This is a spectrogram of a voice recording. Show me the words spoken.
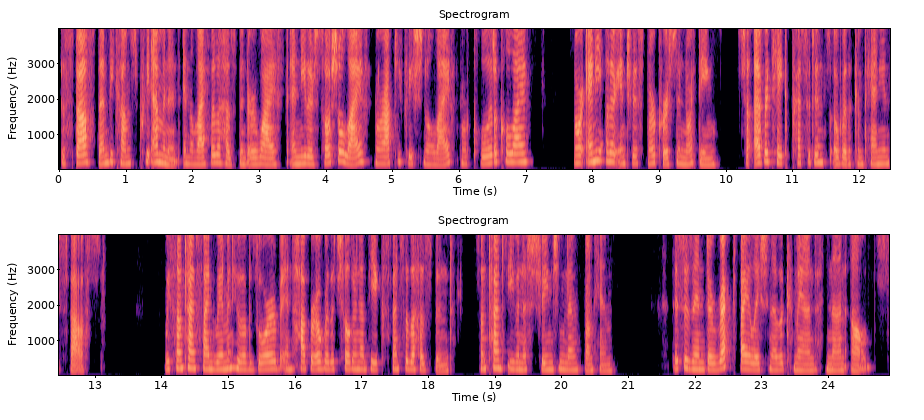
The spouse then becomes preeminent in the life of the husband or wife, and neither social life, nor occupational life, nor political life, nor any other interest, nor person, nor thing shall ever take precedence over the companion spouse. We sometimes find women who absorb and hover over the children at the expense of the husband, sometimes even estranging them from him. This is in direct violation of the command, none else.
